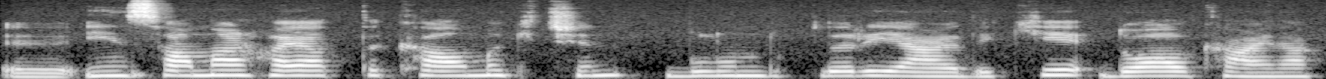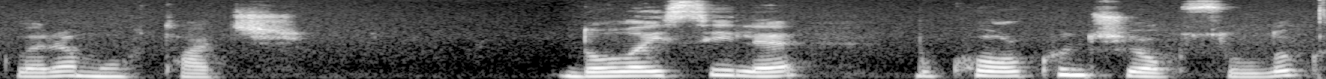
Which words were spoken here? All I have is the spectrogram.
E, insanlar hayatta kalmak için bulundukları yerdeki doğal kaynaklara muhtaç. Dolayısıyla bu korkunç yoksulluk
